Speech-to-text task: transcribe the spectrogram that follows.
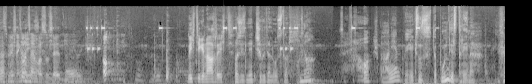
das sehen wir uns einfach so selten. Oh! Wichtige Nachricht. Was ist denn jetzt schon wieder los da? Frau? Spanien? Wenigstens der Bundestrainer.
